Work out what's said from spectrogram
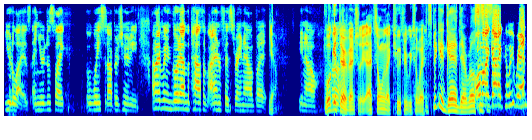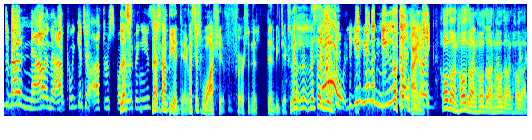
utilize, and you're just like a wasted opportunity. I'm not even gonna go down the path of Iron Fist right now, but Yeah. You know, We'll get there eventually. That's only like two three weeks away. And Speaking of getting there, well, Oh my god, can we rant about it now in the app? Can we get to after spoiler Let's- thingies? Let's not be a dick. Let's just watch it first and then, then be dicks. let, About it. us not be. A, No, did you hear the news Oh, that he I know. like hold on, hold on, like hold on, hold on, hold on.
